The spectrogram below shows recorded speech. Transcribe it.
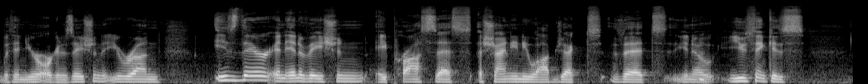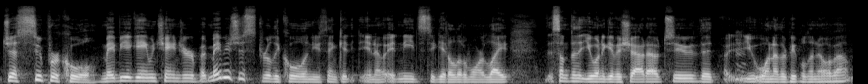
within your organization that you run. Is there an innovation, a process, a shiny new object that you know hmm. you think is just super cool. Maybe a game changer, but maybe it's just really cool, and you think it you know it needs to get a little more light. Something that you want to give a shout out to that hmm. you want other people to know about.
